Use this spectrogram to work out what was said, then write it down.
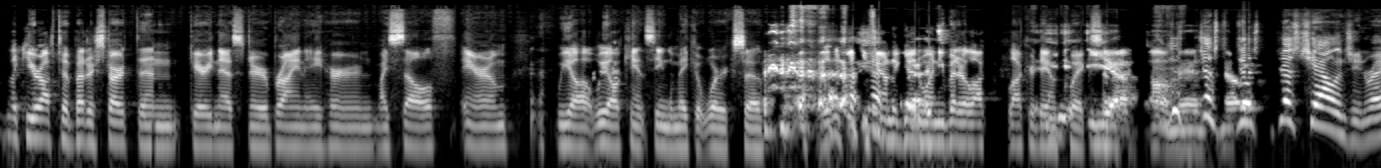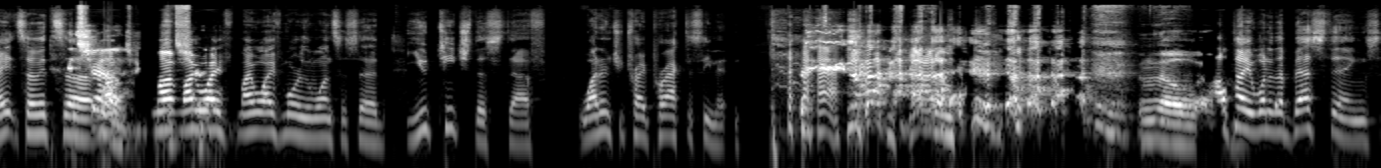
like you're off to a better start than Gary Noesner, Brian Ahern, myself, Aram. We all we all can't seem to make it work. So I think you found a good one. You better lock lock her down quick. So. Yeah. Oh just, man. Just no. just just challenging, right? So it's, it's uh, challenging. My, it's my wife my wife more than once has said, "You teach this stuff. Why don't you try practicing it?" No. I'll tell you one of the best things,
